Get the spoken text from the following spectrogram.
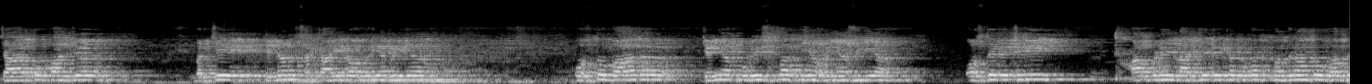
4 ਤੋਂ 5 ਬੱਚੇ, ਜਿਨ੍ਹਾਂ ਨੂੰ ਸਰਕਾਰੀ ਨੌਕਰੀਆਂ ਮਿਲੀਆਂ। ਉਸ ਤੋਂ ਬਾਅਦ ਜਿਹੜੀਆਂ ਪੁਲਿਸ ਭਰਤੀਆਂ ਹੋਈਆਂ ਸੀਗੀਆਂ ਉਸ ਦੇ ਵਿੱਚ ਵੀ ਆਪਣੇ ਇਲਾਕੇ ਦੇ ਘੱਟੋ ਘੱਟ 15 ਤੋਂ ਵੱਧ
